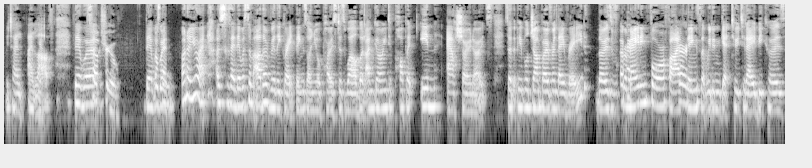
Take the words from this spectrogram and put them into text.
which I, I love. Yeah. There were so true. There was oh, some, oh no, you're right. I was just gonna say there were some other really great things on your post as well, but I'm going to pop it in our show notes so that people jump over and they read those okay. remaining four or five sure. things that we didn't get to today because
